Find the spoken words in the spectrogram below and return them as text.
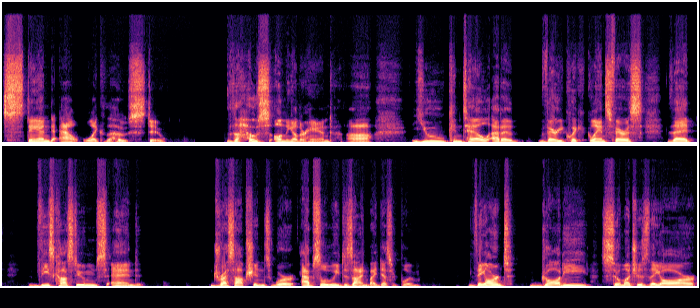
stand out like the hosts do. The hosts, on the other hand, uh, you can tell at a very quick glance, Ferris, that these costumes and dress options were absolutely designed by Desert Bloom. They aren't gaudy so much as they are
